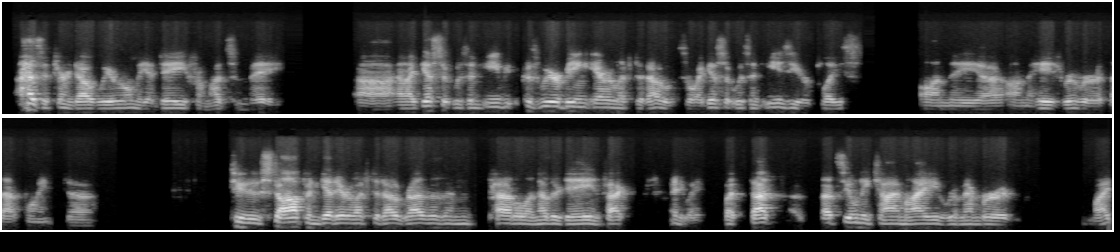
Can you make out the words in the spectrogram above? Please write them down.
as it turned out, we were only a day from Hudson Bay. Uh, and I guess it was an easy, because we were being airlifted out, so I guess it was an easier place on the, uh, on the Hayes River at that point, uh, to stop and get airlifted out rather than paddle another day. In fact, anyway, but that, that's the only time I remember my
